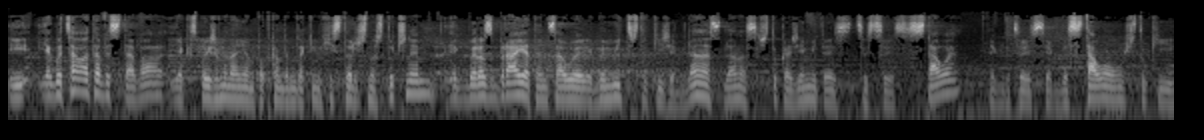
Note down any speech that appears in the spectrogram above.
I jakby cała ta wystawa, jak spojrzymy na nią pod kątem takim historyczno-sztucznym, jakby rozbraja ten cały jakby mit sztuki ziemi. Dla nas, dla nas sztuka ziemi to jest coś, co jest stałe, jakby co jest jakby stałą sztuki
